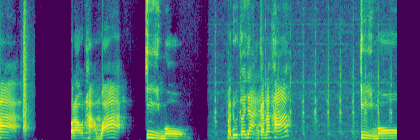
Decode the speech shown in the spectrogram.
ค่ะ เราถามว่า กี่โมง มาดูตัวอย่างกันนะคะ กี่โมง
